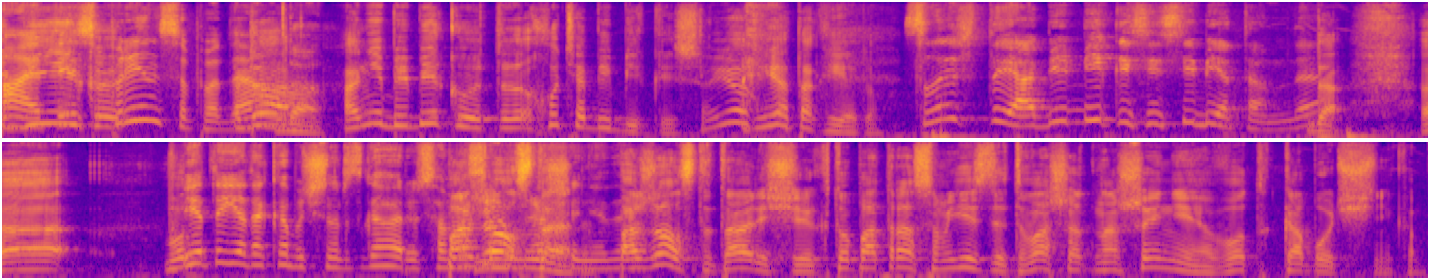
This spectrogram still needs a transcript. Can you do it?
А, это бибикают. из принципа, да? Да, Да. они бибикают, э, хоть обибикайся. Я, я так еду. Слышь ты, обибикайся себе там, да? Да. Вот Это я так обычно разговариваю сама Пожалуйста, да. пожалуйста, товарищи, кто по трассам ездит, ваши отношения вот к обочечникам.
